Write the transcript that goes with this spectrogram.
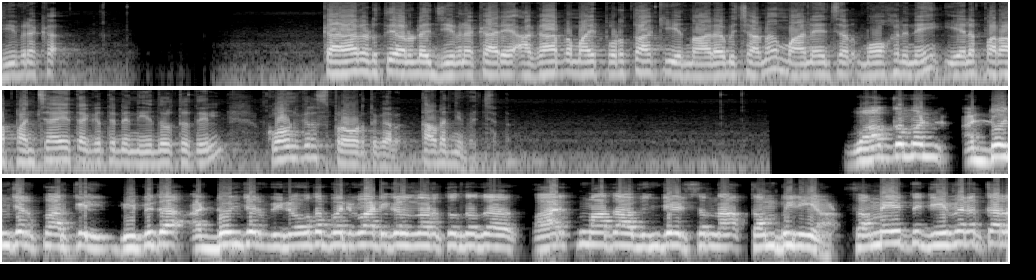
ജീവനക്കാർ കരാറെടുത്തയാളുടെ ജീവനക്കാരെ അകാരണമായി പുറത്താക്കി എന്നാരോപിച്ചാണ് മാനേജർ മോഹനനെ ഏലപ്പാറ പഞ്ചായത്ത് അംഗത്തിന്റെ നേതൃത്വത്തിൽ കോൺഗ്രസ് പ്രവർത്തകർ തടഞ്ഞുവെച്ചത് വാഗമൺ അഡ്വഞ്ചർ പാർക്കിൽ വിവിധ അഡ്വഞ്ചർ വിനോദ പരിപാടികൾ നടത്തുന്നത് ഭാരത് മാതാ വിഞ്ചേഴ്സ് എന്ന കമ്പനിയാണ്. സമയത്ത് ജീവനക്കാർ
